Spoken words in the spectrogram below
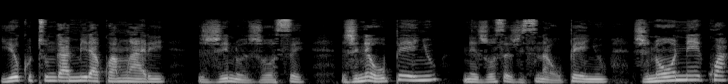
yokutungamira kwamwari zvinhu zvose zvine upenyu nezvose zvisina upenyu zvinoonekwa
